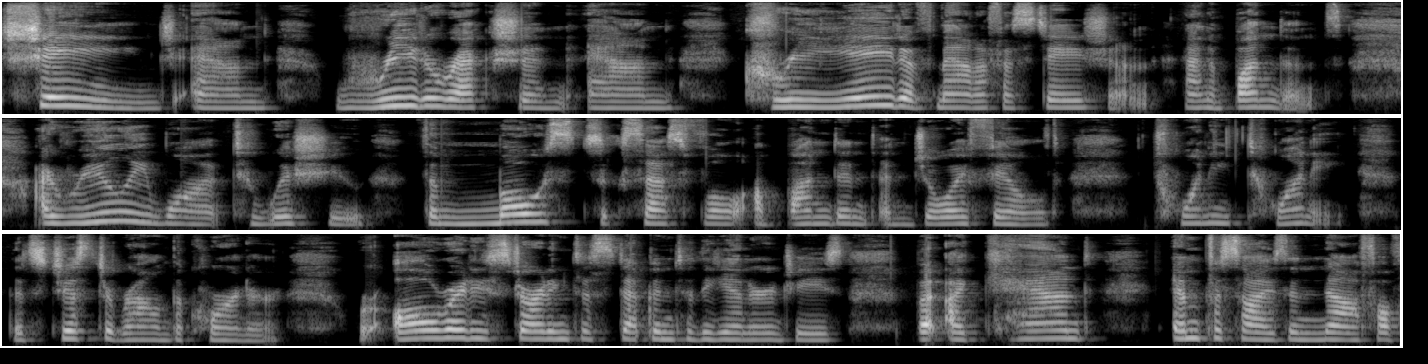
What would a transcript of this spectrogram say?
change and redirection and creative manifestation and abundance. I really want to wish you the most successful, abundant, and joy-filled 2020 that's just around the corner. We're already starting to step into the energies, but I can't emphasize enough of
